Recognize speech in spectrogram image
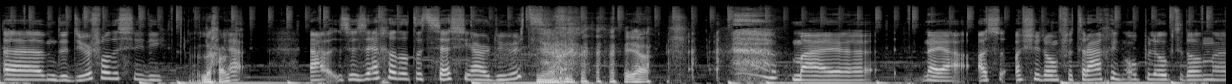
Ehm, de duur van de studie. Leg uit. Ja. Nou, ze zeggen dat het zes jaar duurt. Ja. ja. Maar eh, nou ja, als, als je dan vertraging oploopt, dan eh,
